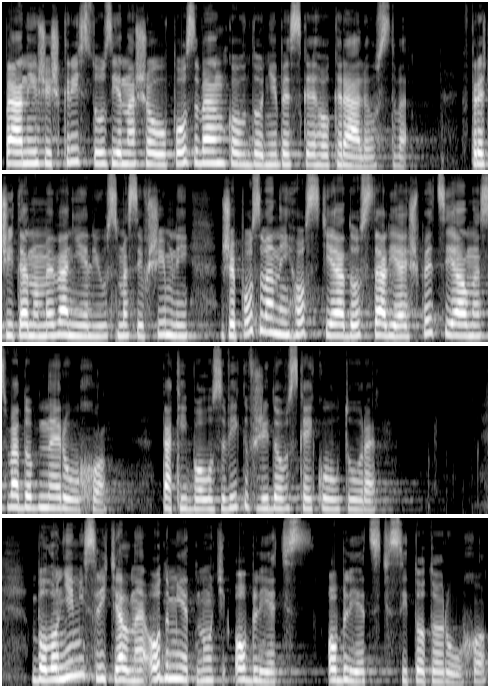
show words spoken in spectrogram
Pán Ježiš Kristus je našou pozvánkou do nebeského kráľovstva. V prečítanom evanieliu sme si všimli, že pozvaní hostia dostali aj špeciálne svadobné rúcho – taký bol zvyk v židovskej kultúre. Bolo nemysliteľné odmietnúť obliecť, obliecť si toto rúcho.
